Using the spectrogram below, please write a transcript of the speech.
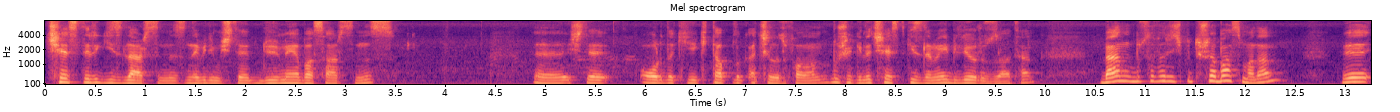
chestleri gizlersiniz, ne bileyim işte düğmeye basarsınız. Ee, işte oradaki kitaplık açılır falan. Bu şekilde chest gizlemeyi biliyoruz zaten. Ben bu sefer hiçbir tuşa basmadan ve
